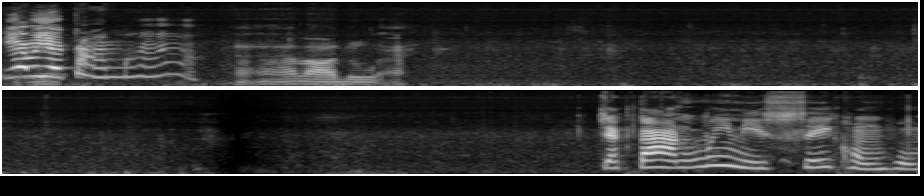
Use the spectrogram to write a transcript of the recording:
อย่าอย่าตามมา อ่ารอดูอะ จากการวิ่งหนีซิกของผม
